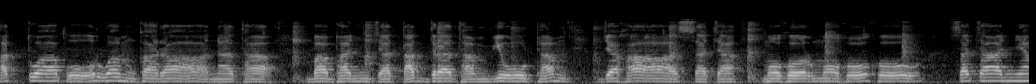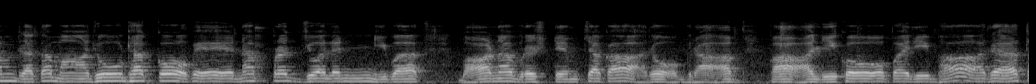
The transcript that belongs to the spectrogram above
हत्वा पूर्वं करानथ बभञ्च तद्रथं व्यूढं जहास च मुहुर्मुहुः। स चान्यं रथमारूढकोपेन प्रज्वलन्निव बाणवृष्टिं चकारोग्रां कालिकोपरि भारत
